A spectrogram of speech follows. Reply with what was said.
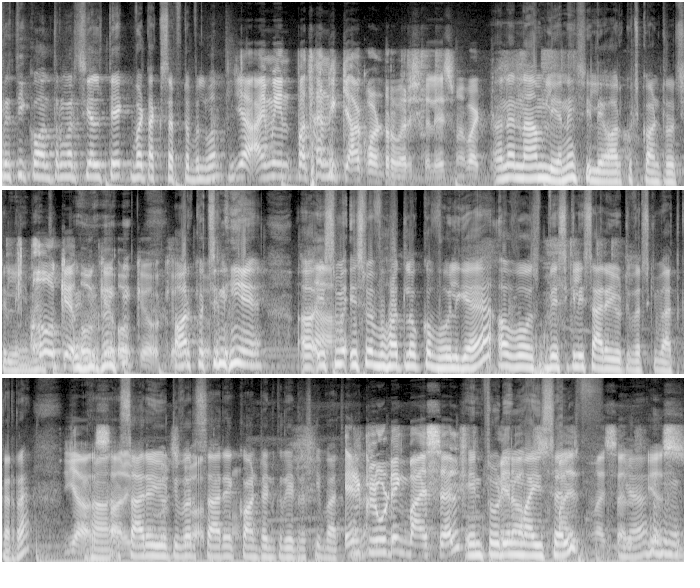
pretty controversial take but acceptable one. या आई मीन पता नहीं क्या कंट्रोवर्शियल है इसमें बट मैंने नाम लिया ना इसीलिए और कुछ कंट्रोवर्शियल नहीं है। ओके ओके ओके ओके और कुछ नहीं है। अ, इसमें इसमें बहुत लोग को भूल गया है और वो बेसिकली सारे यूट्यूबर्स की बात कर रहा है। या हाँ, सारे यूट्यूबर्स सारे हूँ। कंटेंट क्रिएटर्स की बात है। Including myself including myself myself yes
